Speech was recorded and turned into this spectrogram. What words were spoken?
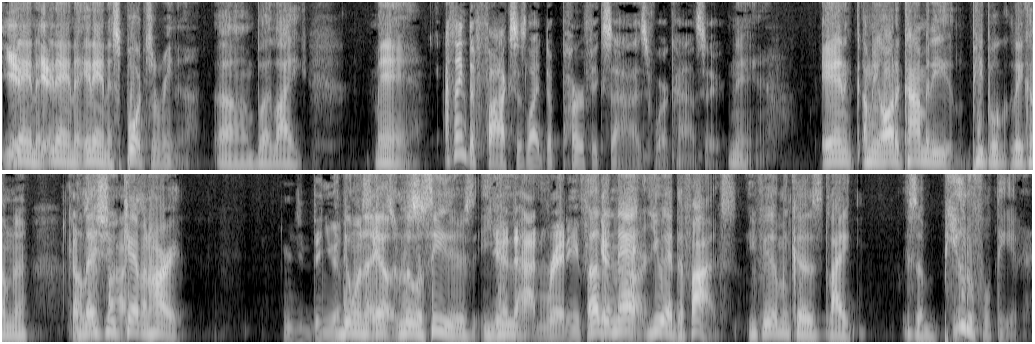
yeah, it ain't a, it ain't a, it ain't a sports arena. Um, but like, man, I think the Fox is like the perfect size for a concert. man, and I mean all the comedy people they come to Come unless to you Fox. Kevin Hart Then you have doing the Caesars. L- Little Caesars. You had the hot and ready. If you Other than that, Hart. you at the Fox. You feel me? Because like it's a beautiful theater.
